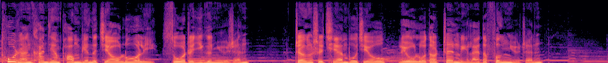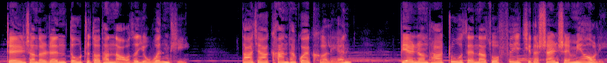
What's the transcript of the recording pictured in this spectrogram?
突然看见旁边的角落里缩着一个女人，正是前不久流落到镇里来的疯女人。镇上的人都知道他脑子有问题，大家看他怪可怜，便让他住在那座废弃的山神庙里，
